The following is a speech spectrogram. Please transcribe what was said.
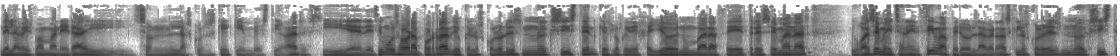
de la misma manera y, son las cosas que hay que investigar. Si eh, decimos ahora por radio que los colores no existen, que es lo que dije yo en un bar hace tres semanas, igual se me echan encima, pero la verdad es que los colores no existen.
